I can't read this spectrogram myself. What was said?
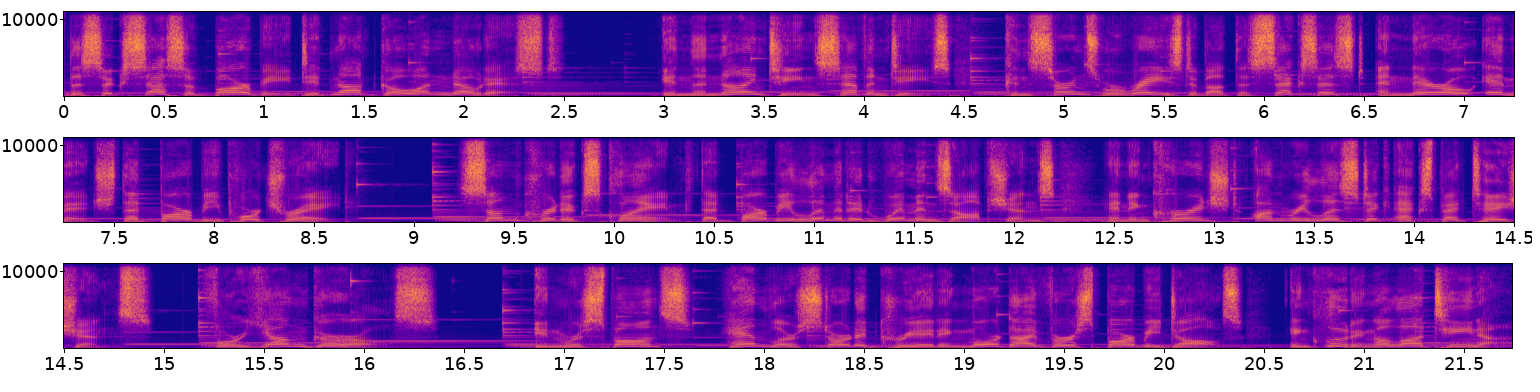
the success of Barbie did not go unnoticed. In the 1970s, concerns were raised about the sexist and narrow image that Barbie portrayed. Some critics claimed that Barbie limited women's options and encouraged unrealistic expectations for young girls. In response, Handler started creating more diverse Barbie dolls, including a Latina,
